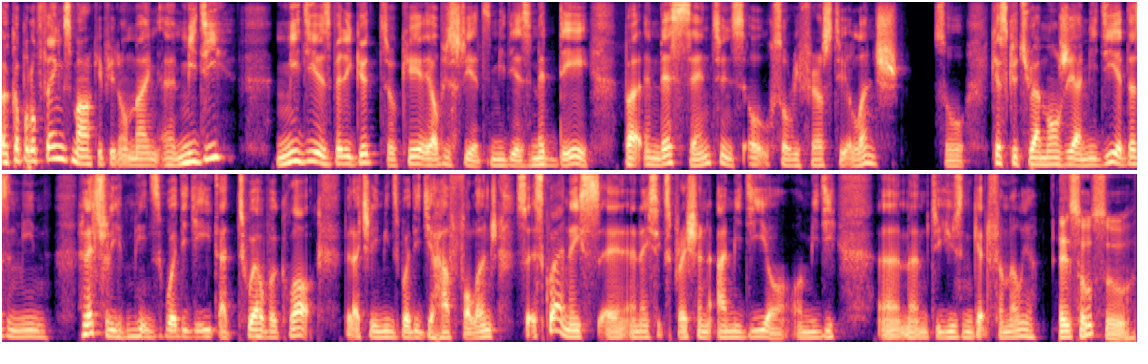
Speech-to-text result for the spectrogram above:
a couple of things, Mark, if you don't mind. Uh, midi. Midi is very good, okay? Obviously, it's midi is midday, but in this sentence, also refers to lunch. So, qu'est-ce que tu as mangé à midi? It doesn't mean, literally, it means what did you eat at 12 o'clock, but actually means what did you have for lunch? So, it's quite a nice, a, a nice expression, à midi or, or midi, um, um, to use and get familiar. It's also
